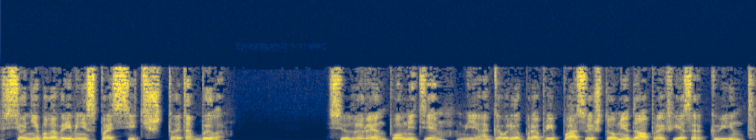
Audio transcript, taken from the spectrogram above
все не было времени спросить, что это было. «Сюзерен, помните, я говорил про припасы, что мне дал профессор Квинт?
